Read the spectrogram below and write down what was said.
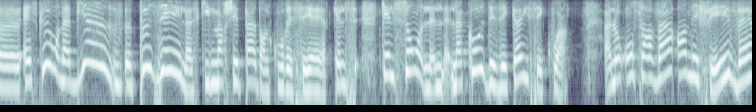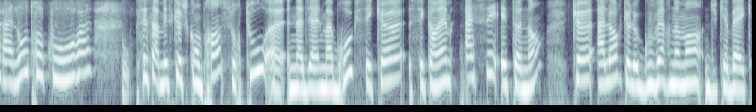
Euh, est-ce qu'on a bien euh, pesé là ce qui ne marchait pas dans le cours ECR quelles, quelles sont la cause des écueils C'est quoi? Alors, on s'en va en effet vers un autre cours. C'est ça. Mais ce que je comprends surtout, euh, Nadia El Mabrouk, c'est que c'est quand même assez étonnant que, alors que le gouvernement du Québec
